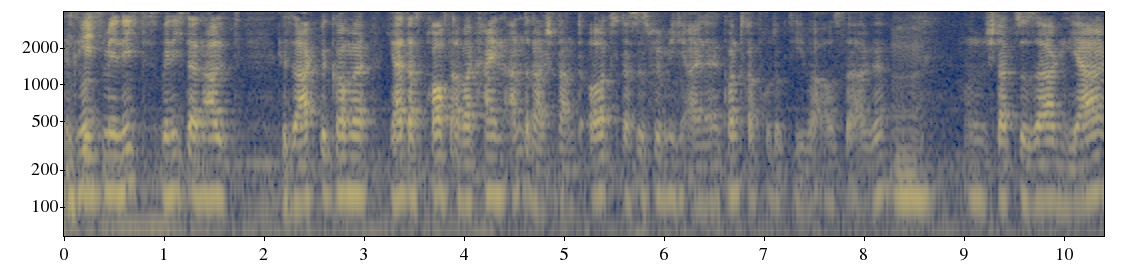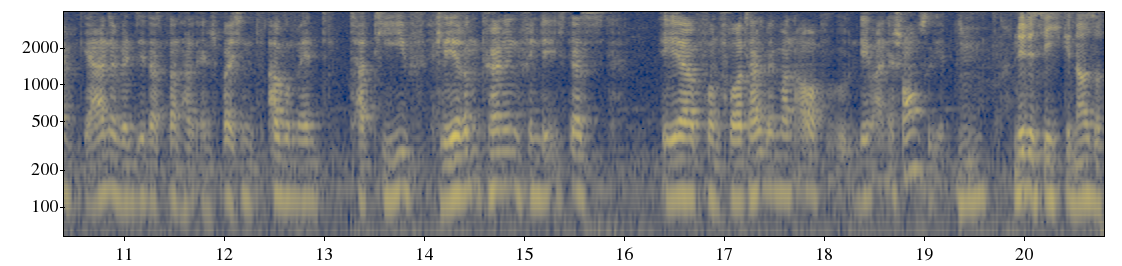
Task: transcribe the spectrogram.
Es okay. nutzt mir nichts, wenn ich dann halt gesagt bekomme, ja, das braucht aber kein anderer Standort. Das ist für mich eine kontraproduktive Aussage. Mhm. Und statt zu sagen, ja, gerne, wenn Sie das dann halt entsprechend argumentativ klären können, finde ich das eher von Vorteil, wenn man auch dem eine Chance gibt. Mhm. Nö, das sehe ich genauso.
